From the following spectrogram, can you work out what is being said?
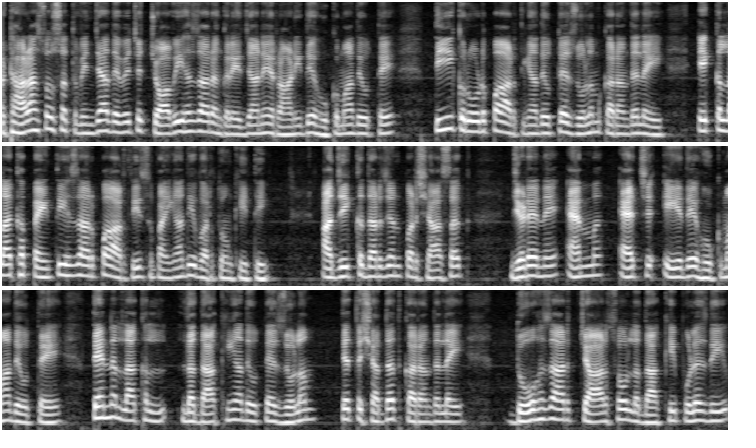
1857 ਦੇ ਵਿੱਚ 24000 ਅੰਗਰੇਜ਼ਾਂ ਨੇ ਰਾਣੀ ਦੇ ਹੁਕਮਾਂ ਦੇ ਉੱਤੇ 30 ਕਰੋੜ ਭਾਰਤੀਆਂ ਦੇ ਉੱਤੇ ਜ਼ੁਲਮ ਕਰਨ ਦੇ ਲਈ 135000 ਭਾਰਤੀ ਸਿਪਾਹੀਆਂ ਦੀ ਵਰਤੋਂ ਕੀਤੀ। ਅੱਜ ਇੱਕ ਦਰਜਨ ਪ੍ਰਸ਼ਾਸਕ ਜਿਹੜੇ ਨੇ ਐਮ ਐਚ ਏ ਦੇ ਹੁਕਮਾਂ ਦੇ ਉੱਤੇ 3 ਲੱਖ ਲਦਾਖੀਆਂ ਦੇ ਉੱਤੇ ਜ਼ੁਲਮ ਤੇ ਤਸ਼ੱਦਦ ਕਰਨ ਦੇ ਲਈ 2400 ਲਦਾਖੀ ਪੁਲਿਸ ਦੀ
